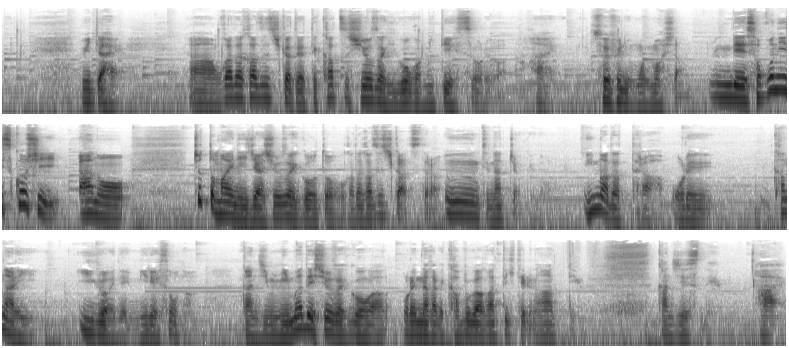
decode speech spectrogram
見たい。あ岡田和親とやってかつ塩崎豪が見てえっす俺は。はい。そういうふうに思いました。でそこに少しあのちょっと前にじゃあ塩崎豪と岡田和親っつったらうーんってなっちゃうけど今だったら俺かなりいい具合で見れそうな感じにまで塩崎豪が俺の中で株が上がってきてるなっていう感じですね。はい。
